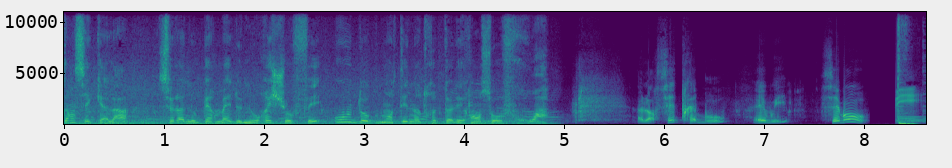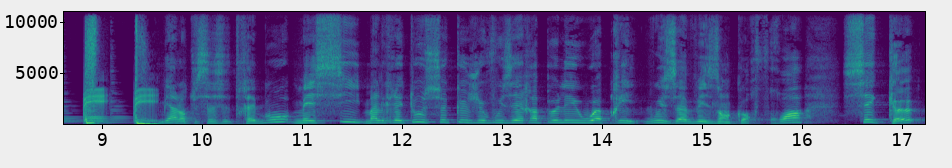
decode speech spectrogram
Dans ces cas-là, cela nous permet de nous réchauffer ou d'augmenter notre tolérance au froid. Alors c'est très beau. Eh oui, c'est beau. Bien, alors tout ça c'est très beau, mais si, malgré tout ce que je vous ai rappelé ou appris, vous avez encore froid, c'est que...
